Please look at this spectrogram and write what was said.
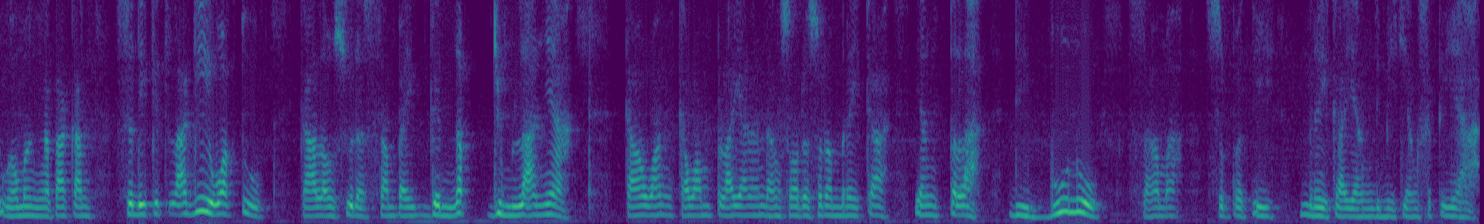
Tuhan mengatakan sedikit lagi waktu kalau sudah sampai genap jumlahnya kawan-kawan pelayanan dan saudara-saudara mereka yang telah dibunuh sama seperti mereka yang demikian setia.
